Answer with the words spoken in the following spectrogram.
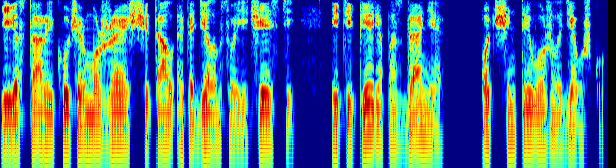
Ее старый кучер Може считал это делом своей чести, и теперь опоздание очень тревожило девушку.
